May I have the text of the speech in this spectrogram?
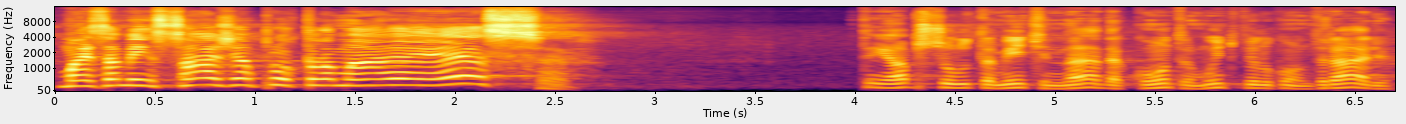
mas a mensagem a proclamar é essa. Tem absolutamente nada contra, muito pelo contrário,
